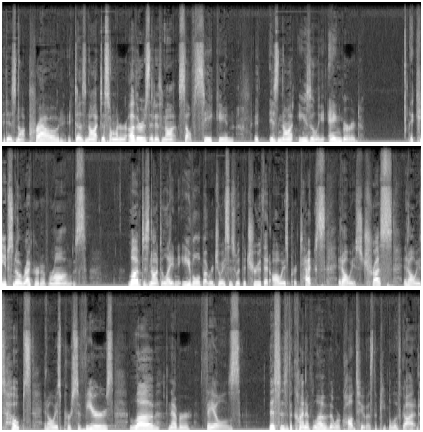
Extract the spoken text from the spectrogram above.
It is not proud. It does not dishonor others. It is not self seeking. It is not easily angered. It keeps no record of wrongs. Love does not delight in evil, but rejoices with the truth. It always protects, it always trusts, it always hopes, it always perseveres. Love never fails. This is the kind of love that we're called to as the people of God.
